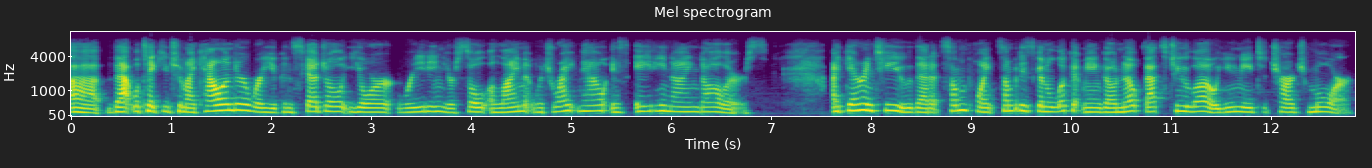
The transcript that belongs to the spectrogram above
Uh, that will take you to my calendar where you can schedule your reading, your soul alignment, which right now is $89. I guarantee you that at some point somebody's going to look at me and go, Nope, that's too low. You need to charge more.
